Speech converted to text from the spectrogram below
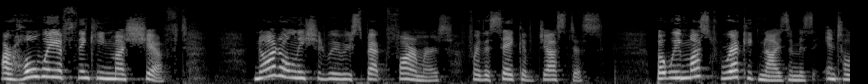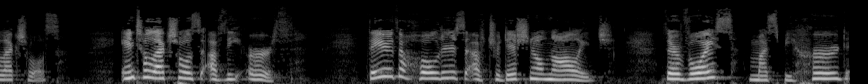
Our whole way of thinking must shift. Not only should we respect farmers for the sake of justice, but we must recognize them as intellectuals, intellectuals of the earth. They are the holders of traditional knowledge. Their voice must be heard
